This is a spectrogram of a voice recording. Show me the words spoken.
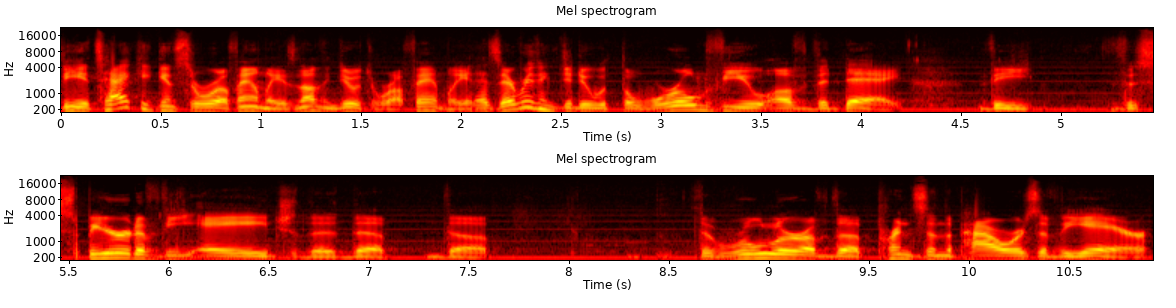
The attack against the royal family has nothing to do with the royal family. It has everything to do with the worldview of the day, the the spirit of the age, the the the the ruler of the prince and the powers of the air,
